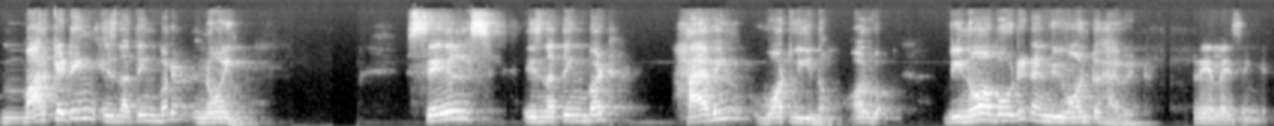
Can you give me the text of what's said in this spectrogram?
marketing is nothing but knowing. Sales is nothing but having what we know or we know about it and we want to have it realizing it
